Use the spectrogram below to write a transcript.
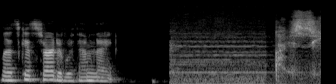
let's get started with M. Night. I see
